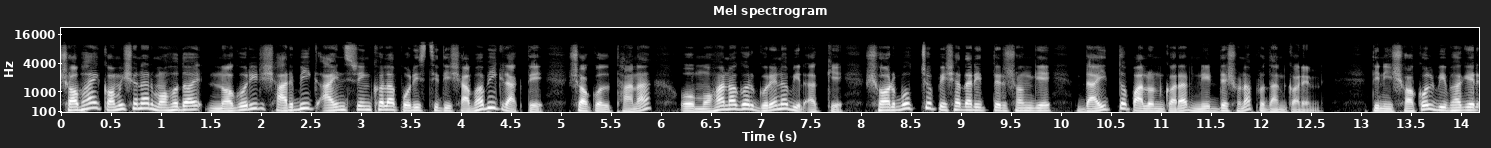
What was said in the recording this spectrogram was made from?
সভায় কমিশনার মহোদয় নগরীর সার্বিক আইনশৃঙ্খলা পরিস্থিতি স্বাভাবিক রাখতে সকল থানা ও মহানগর গোরেনবির আক্কে সর্বোচ্চ পেশাদারিত্বের সঙ্গে দায়িত্ব পালন করার নির্দেশনা প্রদান করেন। তিনি সকল বিভাগের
